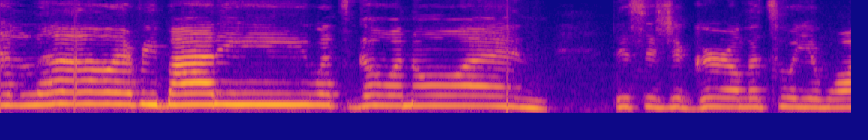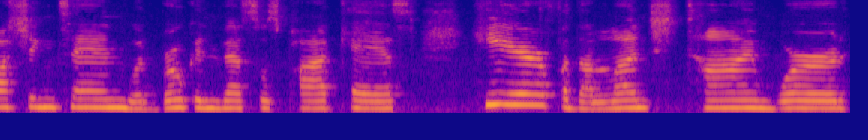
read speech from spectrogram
Hello, everybody. What's going on? This is your girl, Latoya Washington with Broken Vessels Podcast here for the lunchtime word.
